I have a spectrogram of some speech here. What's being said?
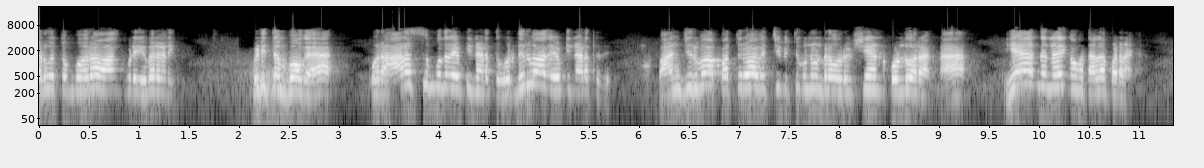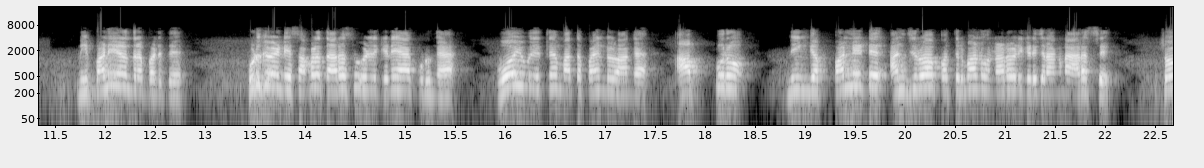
அறுபத்தி ஒன்பது ரூபா வாங்கக்கூடிய இவர்களை பிடித்தம் போக ஒரு அரசு முதல் எப்படி நடத்து ஒரு நிர்வாகம் எப்படி நடத்துது? அஞ்சு ரூபா பத்து ரூபா வச்சு வித்துக்கணுன்ற ஒரு விஷயம் கொண்டு வராங்கன்னா ஏன் அந்த நிலைக்கு அவங்க தள்ளப்படுறாங்க? நீ பணி நிரந்தரப்படுத்து கொடுக்க வேண்டிய சம்பளத்தை அரசு ஊழியர்களுக்கு இணையாக கொடுங்க ஓய்வூதியத்துல மற்ற பயன்கள் வாங்க அப்புறம் நீங்க பண்ணிட்டு அஞ்சு ரூபா பத்து ரூபான்னு ஒரு நடவடிக்கை எடுக்கிறாங்கன்னா அரசு. ஷோ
